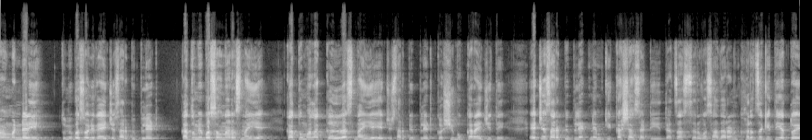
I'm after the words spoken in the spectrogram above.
मग मंडळी? तुम्ही बसवली का H S R P plate का तुम्ही बसवणारच नाही आहे का तुम्हाला कळलंच आहे H S R P plate कशी बुक करायची ती? H S R P plate नेमकी कशासाठी? त्याचा सर्वसाधारण खर्च किती येतोय?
